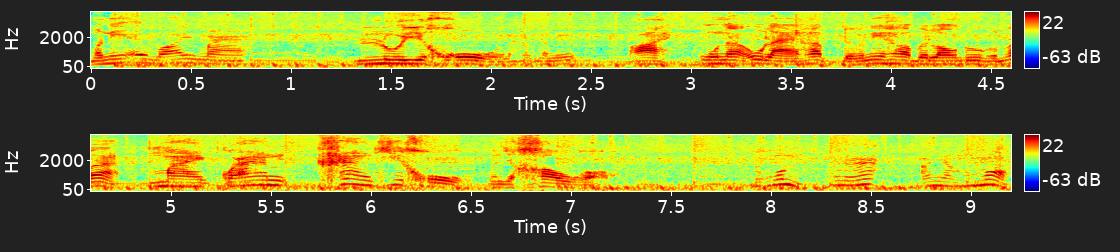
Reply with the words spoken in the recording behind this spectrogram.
วันนี้ไอ้ไว้มาลุยโคนะครับวันนี้ไปอุณาอุไรครับเดี๋ยววันนี้เราไปลองดูกันว่าไม้กว้านข้างขี้โคมันจะเข้าก่อนโดนนะอันยังมอก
